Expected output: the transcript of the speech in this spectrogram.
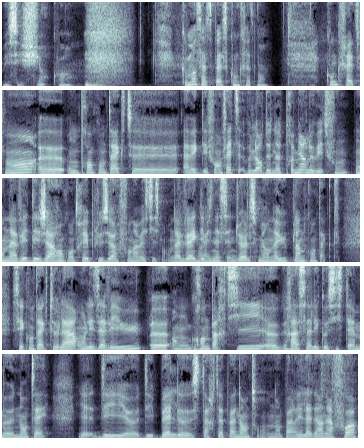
mais c'est chiant quoi. Comment ça se passe concrètement? Concrètement, euh, on prend contact euh, avec des fonds. En fait, lors de notre première levée de fonds, on avait déjà rencontré plusieurs fonds d'investissement. On a levé avec des business angels, mais on a eu plein de contacts. Ces contacts-là, on les avait eus euh, en grande partie euh, grâce à l'écosystème euh, nantais. Il y a des, euh, des belles startups à Nantes, on en parlait la dernière fois.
